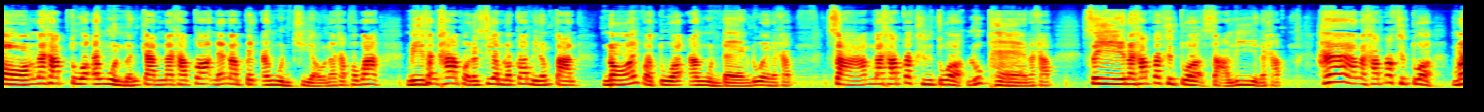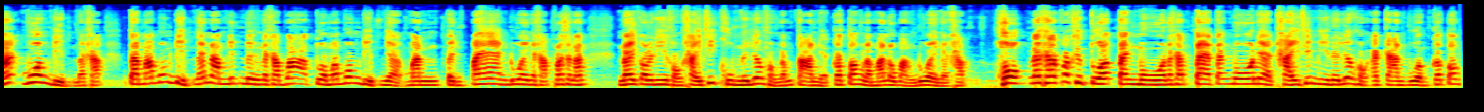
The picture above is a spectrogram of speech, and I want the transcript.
สองนะครับตัวองุ่นเหมือนกันนะครับ ก็แนะนำเป็นองุ่นเขียวนะครับ เพราะว่ามีทั้งค่าโพแทสเซียมแล้วก็มีน้ำตาลน้อยกว่าตัวองุ่นแดงด้วยนะครับ สามนะครับก็คือตัวลูกแพรนะครับสี่นะครับก็คือตัวสาลี่นะครับห้านะครับก็คือตัวมะม่วงดิบนะครับ แต่มะม่วงดิบแนะนำนิดนึงนะครับ ว่าตัวมะม่วงดิบเนี่ยมันเป็นแป้งด้วยนะครับ เพราะฉะนั้นในกรณีของใครที่คุมในเรื่องของน้ำตาลเนี่ยก็ต้องระมัดระวังด้วยนะครับหกนะครับก็คือตัวแตงโมนะครับแต่แตงโมเนี่ยใครที่มีในเรื่องของอาการบวมก็ต้อง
